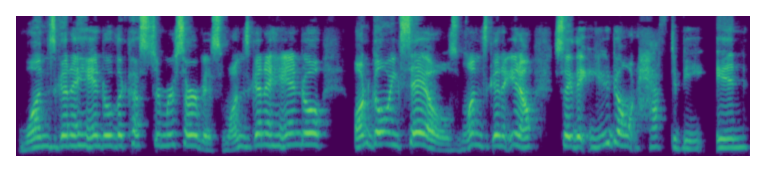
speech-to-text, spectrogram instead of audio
One's going to handle the customer service, one's going to handle ongoing sales, one's going to, you know, so that you don't have to be in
